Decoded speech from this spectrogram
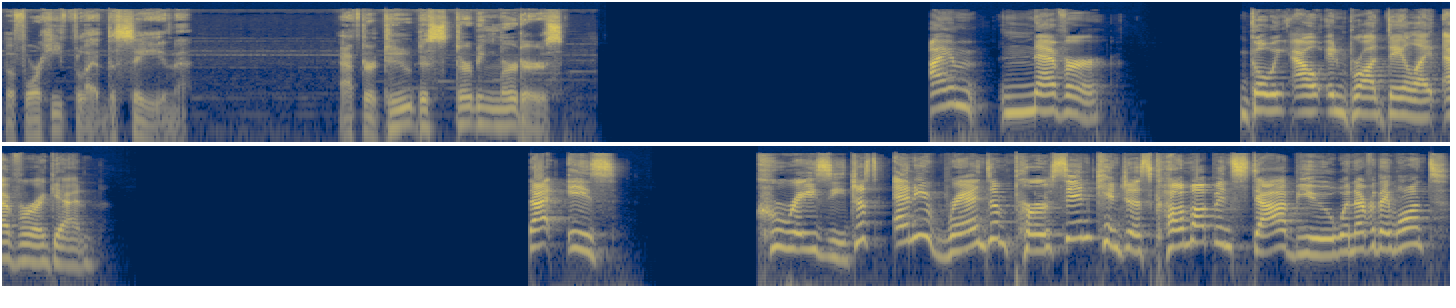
before he fled the scene. After two disturbing murders, I am never going out in broad daylight ever again. That is crazy. Just any random person can just come up and stab you whenever they want.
